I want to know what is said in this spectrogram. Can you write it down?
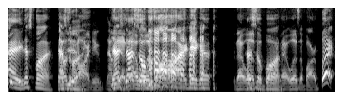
hey, that's fun. That That's was a fun. bar, dude. That was- That's Yeah, that's that a was- bar, nigga. That was That's a a bar. bar. That was a bar. But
